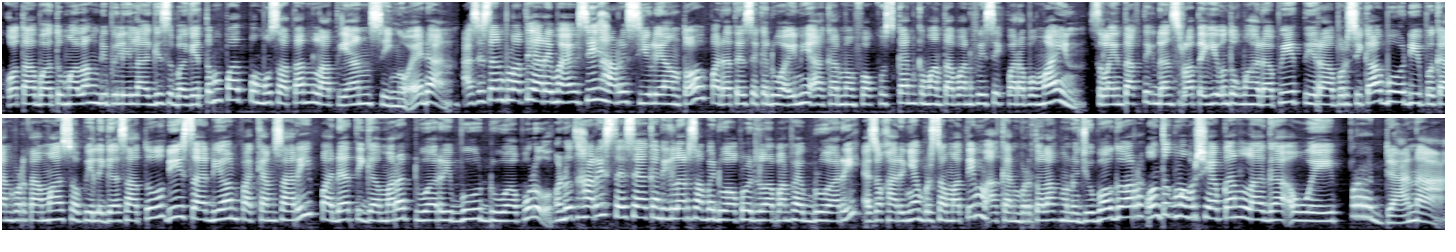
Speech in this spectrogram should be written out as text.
Kota Batu Malang dipilih lagi sebagai tempat pemusatan latihan Singo Edan. Asisten pelatih Arema FC Haris Yulianto pada TC kedua ini akan memfokuskan kemantapan fisik para pemain. Selain taktik dan strategi untuk menghadapi Tira Persikabo di pekan pertama Sopi Liga 1 di Stadion Pakansari pada 3 Maret 2020. Menurut Haris, TC akan digelar sampai 28 Februari. Esok harinya bersama tim akan bertolak menuju Bogor untuk mempersiapkan laga away perdana.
